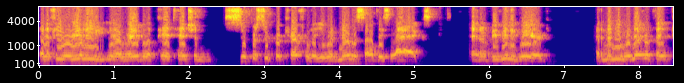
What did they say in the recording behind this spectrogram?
and if you really, you know, were able to pay attention super, super carefully, you would notice all these lags, and it would be really weird. And then you would never think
